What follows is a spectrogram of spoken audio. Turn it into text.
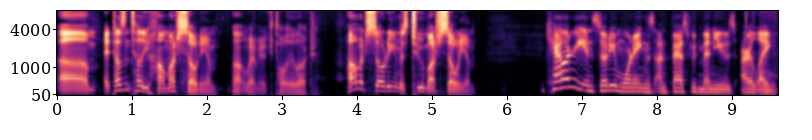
Um, it doesn't tell you how much sodium. Oh, wait, we can totally look. How much sodium is too much sodium? Calorie and sodium warnings on fast food menus are like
